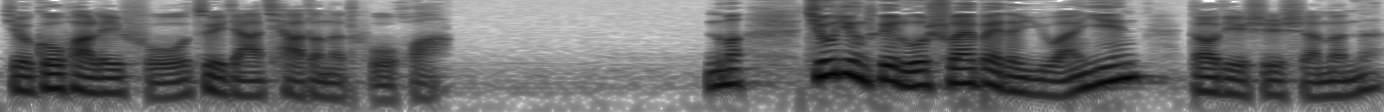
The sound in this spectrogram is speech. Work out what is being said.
就勾画了一幅最佳恰当的图画。那么，究竟推罗衰败的原因到底是什么呢？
